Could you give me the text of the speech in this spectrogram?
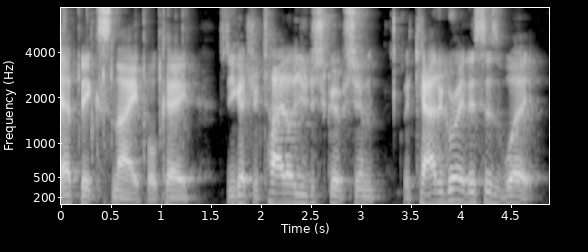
epic snipe, okay? So you got your title, your description, the category, this is what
